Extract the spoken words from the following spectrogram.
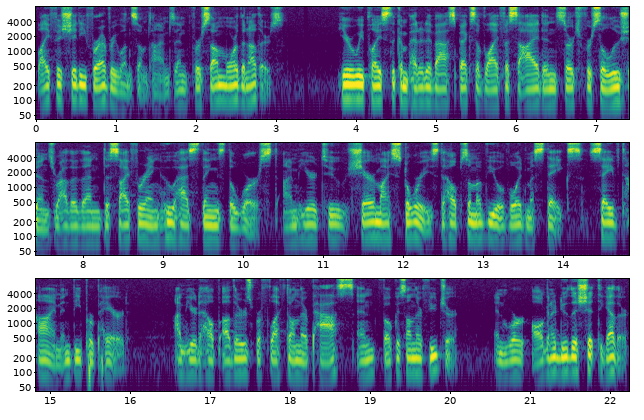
Life is shitty for everyone sometimes, and for some more than others. Here we place the competitive aspects of life aside and search for solutions rather than deciphering who has things the worst. I'm here to share my stories to help some of you avoid mistakes, save time, and be prepared. I'm here to help others reflect on their pasts and focus on their future. And we're all going to do this shit together.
